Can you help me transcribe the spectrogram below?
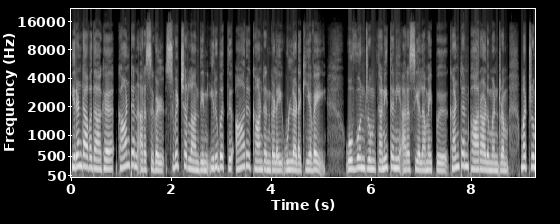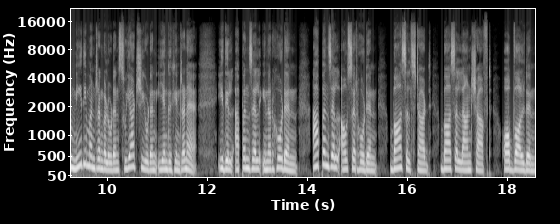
இரண்டாவதாக காண்டன் அரசுகள் சுவிட்சர்லாந்தின் இருபத்து ஆறு காண்டன்களை உள்ளடக்கியவை. ஒவ்வொன்றும் தனித்தனி அரசியல் அமைப்பு கண்டன் பாராளுமன்றம் மற்றும் நீதிமன்றங்களுடன் சுயாட்சியுடன் இயங்குகின்றன. இதில் Appenzell Innerrhoden Appenzell Ausserrhoden Basel Stadt Basel Landschaft Obwalden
